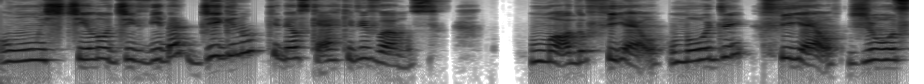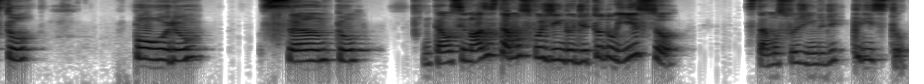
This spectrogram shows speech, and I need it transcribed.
um estilo de vida digno que Deus quer que vivamos. Um modo fiel, um mood fiel, justo, puro, santo. Então, se nós estamos fugindo de tudo isso, estamos fugindo de Cristo,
